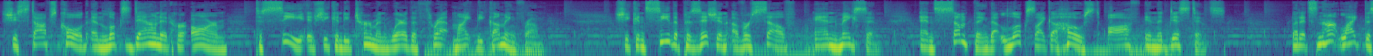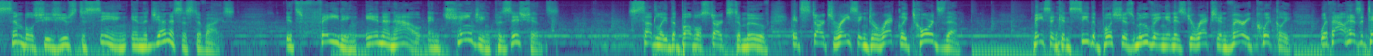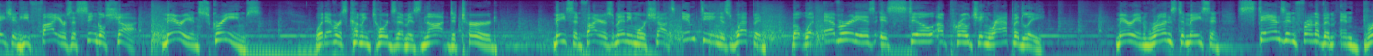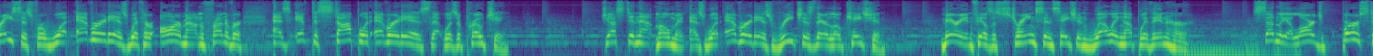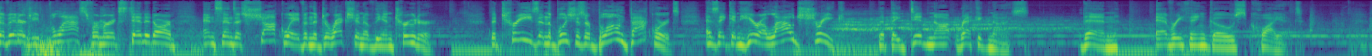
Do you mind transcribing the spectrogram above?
She stops cold and looks down at her arm to see if she can determine where the threat might be coming from. She can see the position of herself and Mason and something that looks like a host off in the distance. But it's not like the symbol she's used to seeing in the Genesis device it's fading in and out and changing positions. Suddenly, the bubble starts to move. It starts racing directly towards them. Mason can see the bushes moving in his direction very quickly. Without hesitation, he fires a single shot. Marion screams. Whatever is coming towards them is not deterred. Mason fires many more shots, emptying his weapon, but whatever it is is still approaching rapidly. Marion runs to Mason, stands in front of him, and braces for whatever it is with her arm out in front of her, as if to stop whatever it is that was approaching. Just in that moment, as whatever it is reaches their location, Marion feels a strange sensation welling up within her. Suddenly, a large burst of energy blasts from her extended arm and sends a shockwave in the direction of the intruder. The trees and the bushes are blown backwards as they can hear a loud shriek that they did not recognize. Then everything goes quiet.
